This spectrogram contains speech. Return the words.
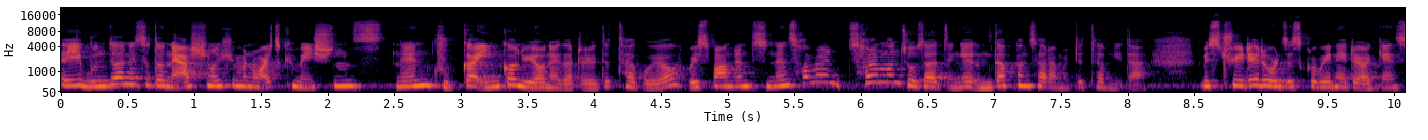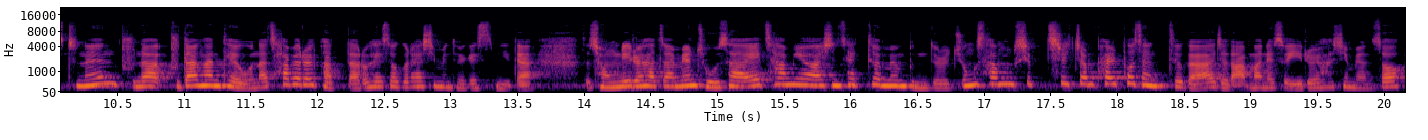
네, 이 문단에서도 National Human Rights Commissions는 국가 인권위원회를 뜻하고요. Respondents는 설문, 설문조사 등에 응답한 사람을 뜻합니다. Mistreated or discriminated against는 부나, 부당한 대우나 차별을 받다로 해석을 하시면 되겠습니다. 정리를 하자면 조사에 참여하신 세터민 분들 중 37.8%가 이제 남한에서 일을 하시면서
